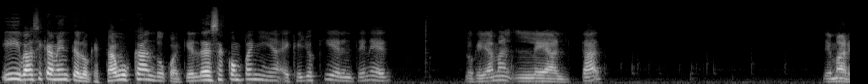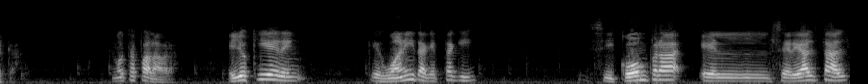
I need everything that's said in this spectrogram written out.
Y básicamente lo que está buscando cualquier de esas compañías es que ellos quieren tener lo que llaman lealtad de marca. En otras palabras, ellos quieren que Juanita, que está aquí, si compra el cereal tal,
